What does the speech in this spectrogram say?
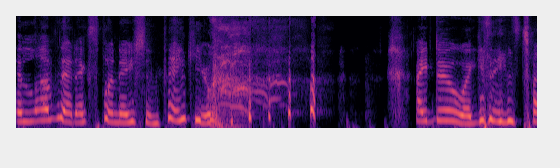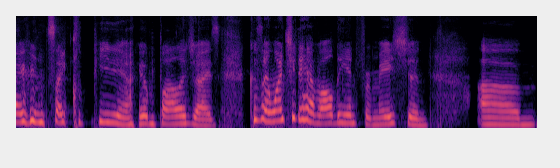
I love that explanation. Thank you. I do. I get the entire encyclopedia. I apologize because I want you to have all the information. Um,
